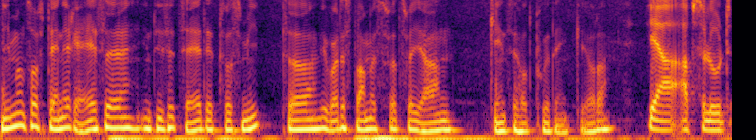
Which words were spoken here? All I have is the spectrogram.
nimm uns auf deine Reise in diese Zeit etwas mit. Äh, wie war das damals vor zwei Jahren? Gänsehaut pur, denke ich, oder? Ja, absolut.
